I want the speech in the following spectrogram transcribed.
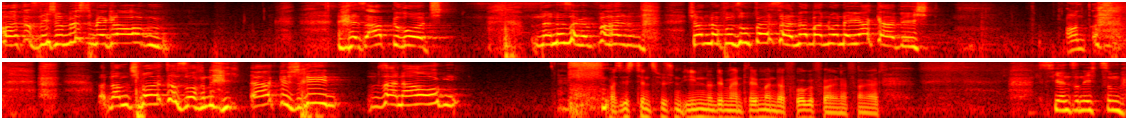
wollte das nicht und müsst mir glauben. Er ist abgerutscht. Und dann ist er gefallen. Ich habe noch versucht festzuhalten, aber nur eine Jacke erwischt. Und verdammt, ich wollte das doch nicht. Er hat geschrien in seine Augen. Was ist denn zwischen Ihnen und dem Herrn Tellmann da vorgefallen, Herr Fangert? Als Jens und ich zum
